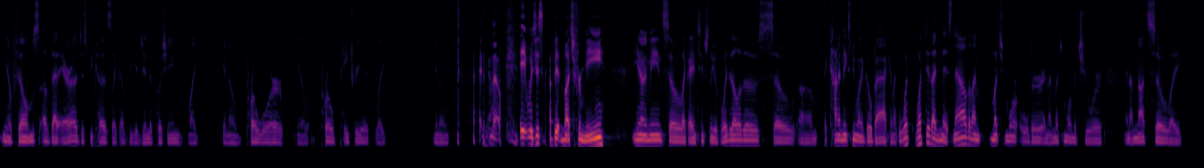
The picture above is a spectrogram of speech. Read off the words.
you know, films of that era just because like of the agenda pushing, like you know, pro war, you know, pro patriot, like you know, I don't Yeah. know. It was just a bit much for me. You know what I mean? So like I intentionally avoided all of those. So um, it kind of makes me want to go back and like what what did I miss? Now that I'm much more older and I'm much more mature and I'm not so like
